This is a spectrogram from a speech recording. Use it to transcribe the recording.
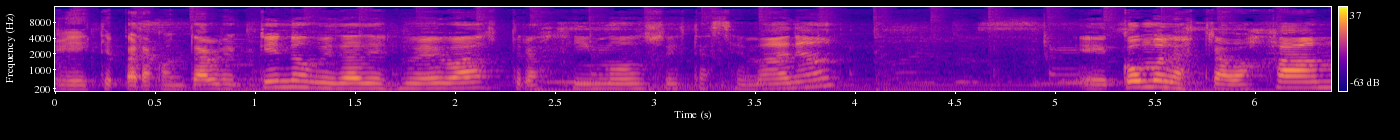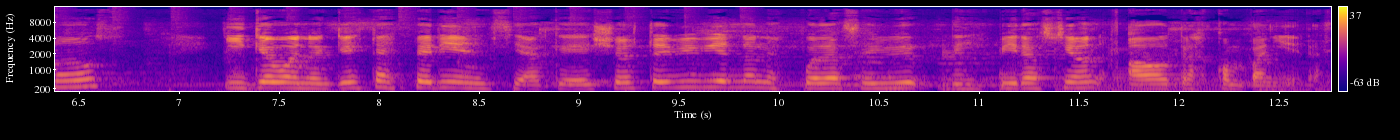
Este, para contarles qué novedades nuevas trajimos esta semana, eh, cómo las trabajamos y que bueno, que esta experiencia que yo estoy viviendo les pueda servir de inspiración a otras compañeras.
